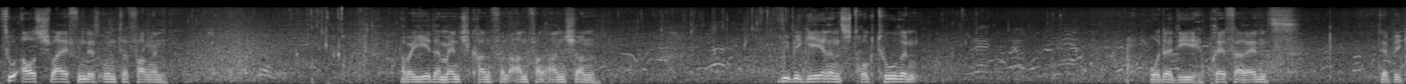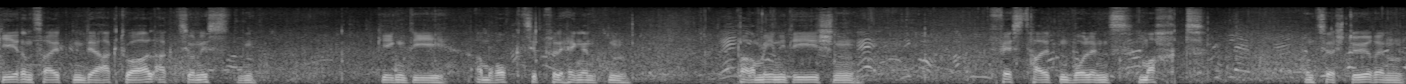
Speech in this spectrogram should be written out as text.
zu ausschweifendes Unterfangen. Aber jeder Mensch kann von Anfang an schon die Begehrensstrukturen oder die Präferenz der Begehrensseiten der Aktualaktionisten gegen die am Rockzipfel hängenden parmenideischen Festhalten wollens Macht und Zerstören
